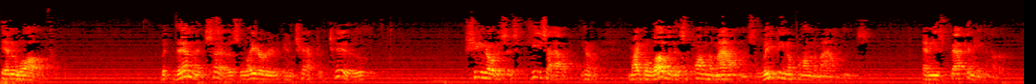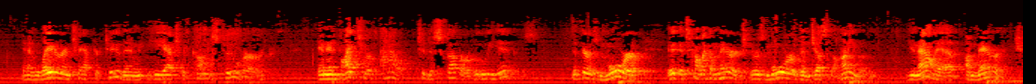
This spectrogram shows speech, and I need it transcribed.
in love. But then it says later in chapter 2, she notices he's out, you know, my beloved is upon the mountains, leaping upon the mountains. And he's beckoning her. And later in chapter 2, then, he actually comes to her and invites her out to discover who he is. That there's more, it's kind of like a marriage. There's more than just the honeymoon. You now have a marriage.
